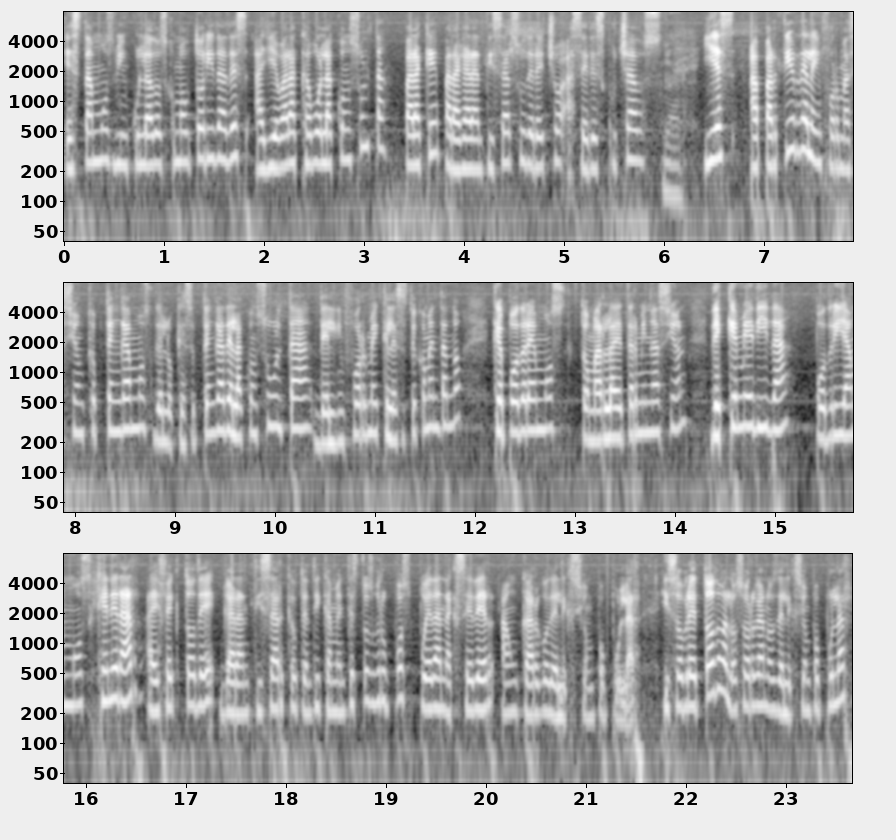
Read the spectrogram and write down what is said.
estamos vinculados como autoridades a llevar a cabo la consulta. ¿Para qué? Para garantizar su derecho a ser escuchados. Y es a partir de la información que obtengamos, de lo que se obtenga de la consulta, del informe que les estoy comentando, que podremos tomar la determinación de qué medida podríamos generar a efecto de garantizar que auténticamente estos grupos puedan acceder a un cargo de elección popular y sobre todo a los órganos de elección popular.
